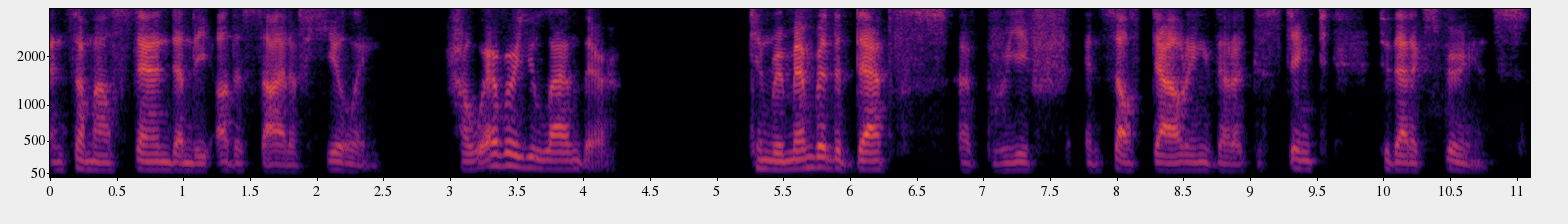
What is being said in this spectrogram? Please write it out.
and somehow stand on the other side of healing, however you land there, can remember the depths of grief and self doubting that are distinct to that experience.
